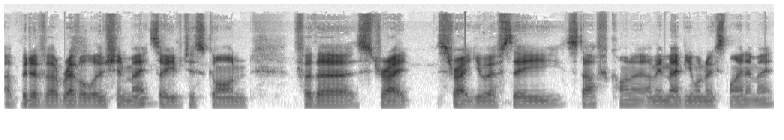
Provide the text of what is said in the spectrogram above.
a bit of a revolution, mate. So you've just gone for the straight straight UFC stuff, kind of. I mean, maybe you want to explain it, mate.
